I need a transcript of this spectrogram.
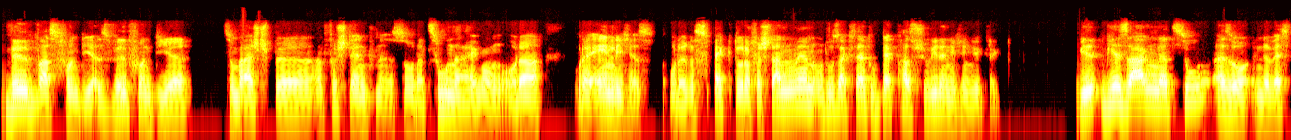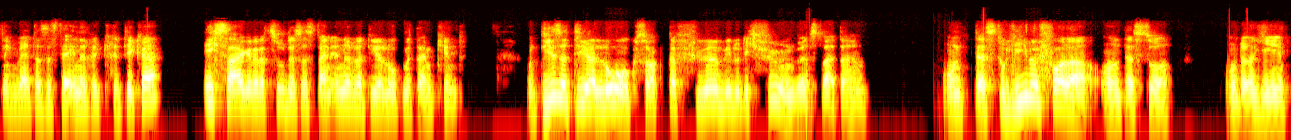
will was von dir. Es will von dir zum Beispiel Verständnis oder Zuneigung oder, oder ähnliches oder Respekt oder verstanden werden und du sagst, ja, du Depp hast schon wieder nicht hingekriegt. Wir, wir sagen dazu, also in der westlichen Welt, das ist der innere Kritiker. Ich sage dazu, das ist dein innerer Dialog mit deinem Kind. Und dieser Dialog sorgt dafür, wie du dich fühlen willst weiterhin. Und desto liebevoller und desto oder je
